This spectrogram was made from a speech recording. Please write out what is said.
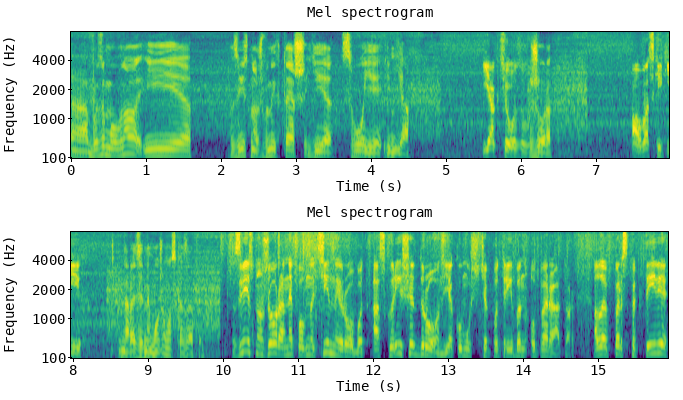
Е, Безумовно, і звісно ж, в них теж є своє ім'я Як цього зовут? Жора. А у вас скільки їх? Наразі не можемо сказати. Звісно, Жора не повноцінний робот, а скоріше дрон, якому ще потрібен оператор. Але в перспективі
